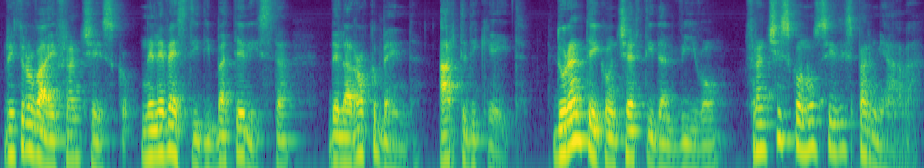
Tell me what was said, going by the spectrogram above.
ritrovai Francesco nelle vesti di batterista della rock band Art Decade. Durante i concerti dal vivo, Francesco non si risparmiava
